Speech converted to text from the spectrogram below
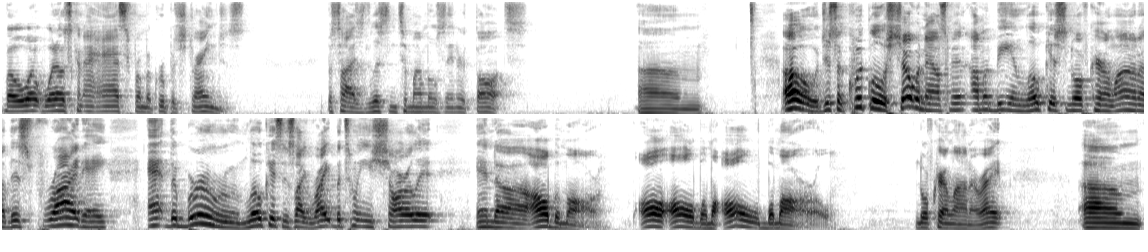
But what what else can I ask from a group of strangers besides listen to my most inner thoughts? Um Oh, just a quick little show announcement. I'm gonna be in Locust, North Carolina this Friday at the Brew Room. Locust is like right between Charlotte and uh, Albemarle all all Albemarle, North Carolina, right? Um,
